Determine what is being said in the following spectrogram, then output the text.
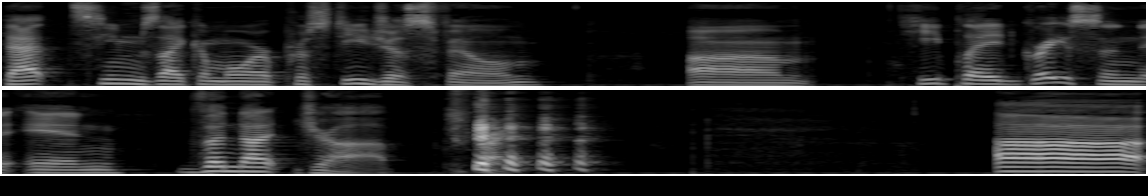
That seems like a more prestigious film. Um, he played Grayson in The Nut Job. Right. uh,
